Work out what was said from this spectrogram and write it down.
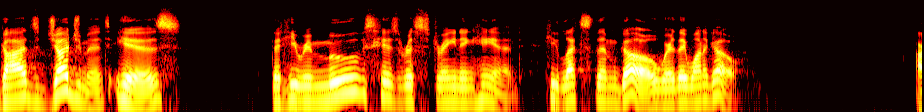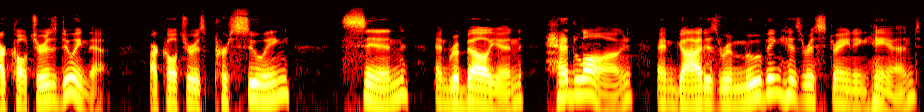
God's judgment is that He removes His restraining hand he lets them go where they want to go. Our culture is doing that. Our culture is pursuing sin and rebellion headlong, and God is removing his restraining hand,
